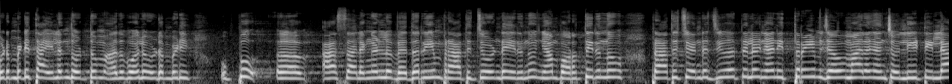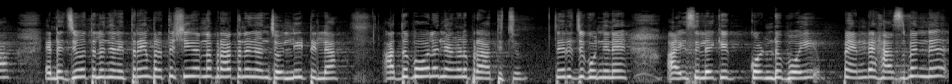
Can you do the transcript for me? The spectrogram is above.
ഉടമ്പടി തൈലം തൊട്ടും അതുപോലെ ഉടമ്പടി ഉപ്പ് ആ സ്ഥലങ്ങളിൽ വെതറിയും പ്രാർത്ഥിച്ചുകൊണ്ടേയിരുന്നു. ഞാൻ പുറത്തിരുന്നു പ്രാർത്ഥിച്ചു. എന്റെ ജീവിതത്തിൽ ഞാൻ ഇത്രയും ജപമാല ഞാൻ ചൊല്ലിയിട്ടില്ല. എന്റെ ജീവിതത്തിൽ ഞാൻ ഇത്രയും പ്രത്യക്ഷീകരണ പ്രാർത്ഥന ഞാൻ ചൊല്ലിയിട്ടില്ല. അതുപോലെ ഞങ്ങൾ പ്രാർത്ഥിച്ചു. തിരിച്ച് കുഞ്ഞിനെ ഐസിലേക്ക് കൊണ്ടുപോയി. ഇപ്പം എന്റെ ഹസ്ബൻഡ്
